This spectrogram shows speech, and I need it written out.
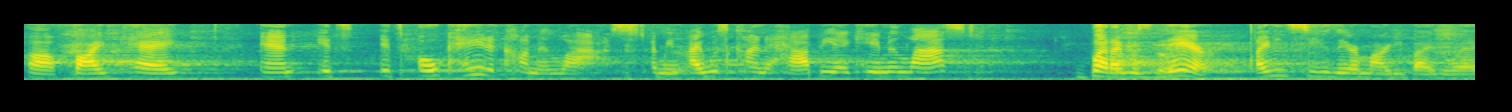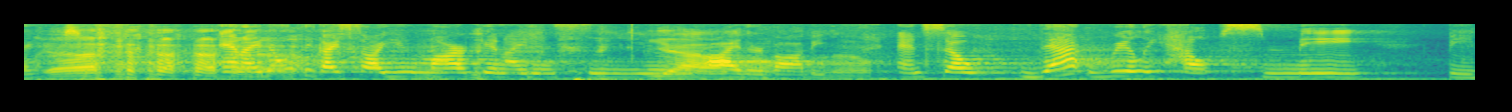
uh, 5K. And it's, it's okay to come in last. I mean, I was kind of happy I came in last, but I was there. I didn't see you there, Marty, by the way. Yeah. and I don't think I saw you, Mark, and I didn't see you yeah, either, Bobby. No. And so that really helps me be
